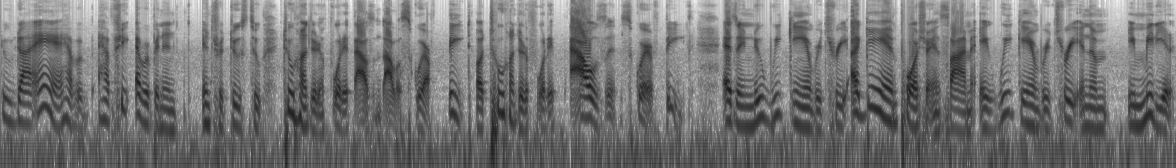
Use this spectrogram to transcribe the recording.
do Diane have a, have she ever been in, introduced to two hundred and forty thousand dollars square feet or two hundred and forty thousand square feet as a new weekend retreat? Again, Porsha and Simon, a weekend retreat in the immediate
